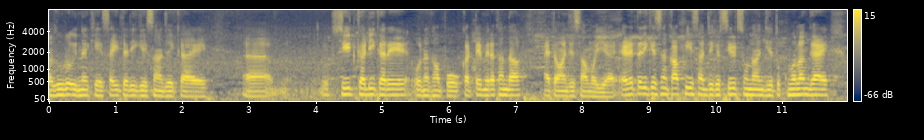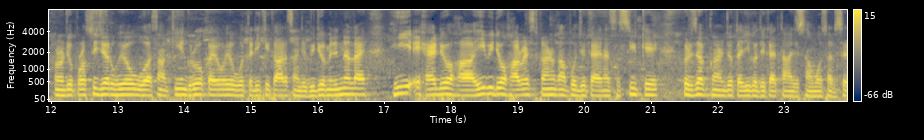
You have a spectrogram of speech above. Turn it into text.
मज़ूर इनखे सही तरीक़े सां जेका आहे सीट कढी करे उन खां पोइ कटे में रखंदा ऐं तव्हांजे साम्हूं इहा आहे अहिड़े तरीक़े सां काफ़ी असां जेके सीड्स हूंदा आहिनि जीअं तुखमलंग आहे उन जो प्रोसीजर हुयो उहो असां कीअं ग्रो कयो हुयो उहो तरीक़ेकार असांजे वीडियो में ॾिनल आहे हीअ जो हा हीअ वीडियो हार्वेस्ट करण खां पोइ जेका आहे न असां सीट खे प्रिज़र्व करण जो तरीक़ो जेका आहे तव्हांजे साम्हूं सर से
